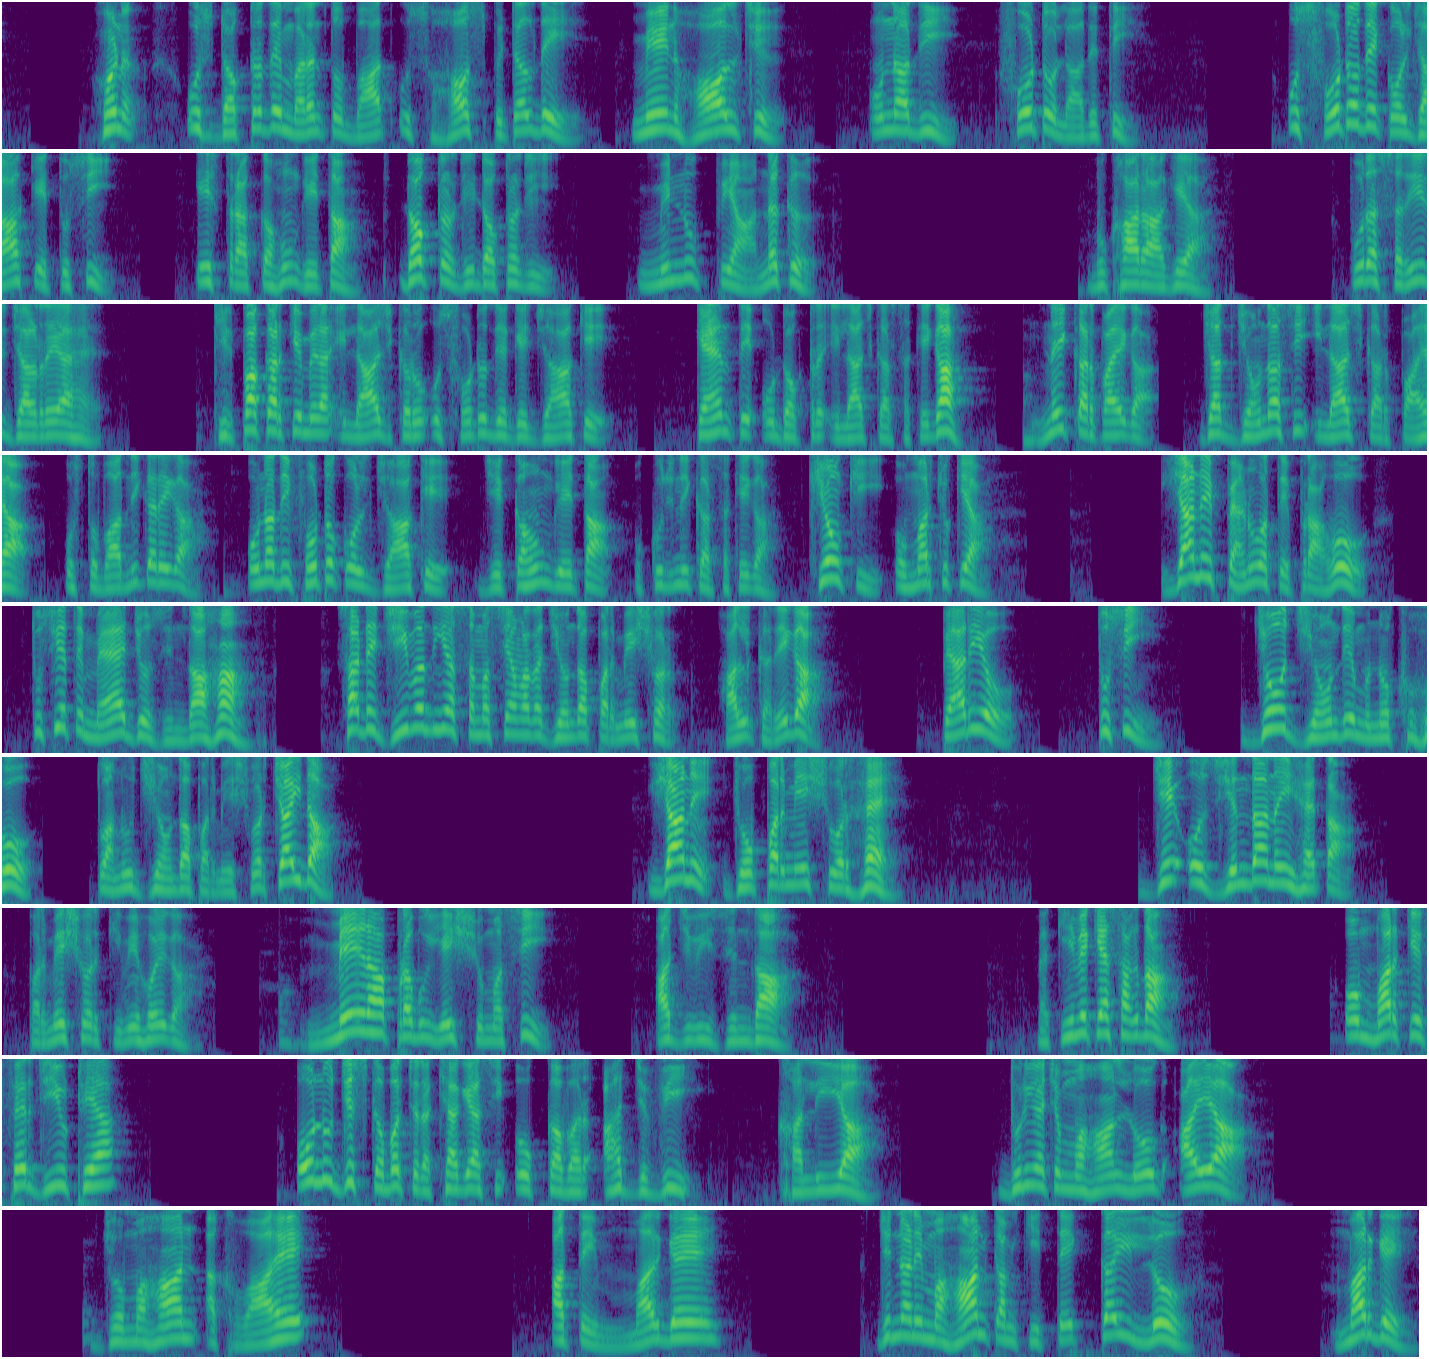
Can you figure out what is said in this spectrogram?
ਹੁਣ ਉਸ ਡਾਕਟਰ ਦੇ ਮਰਨ ਤੋਂ ਬਾਅਦ ਉਸ ਹਸਪੀਟਲ ਦੇ ਮੇਨ ਹਾਲ 'ਚ ਉਹਨਾਂ ਦੀ ਫੋਟੋ ਲਾ ਦਿੱਤੀ। ਉਸ ਫੋਟੋ ਦੇ ਕੋਲ ਜਾ ਕੇ ਤੁਸੀਂ ਇਸ ਤਰ੍ਹਾਂ ਕਹੋਗੇ ਤਾਂ, ਡਾਕਟਰ ਜੀ ਡਾਕਟਰ ਜੀ, ਮੈਨੂੰ ਭਿਆਨਕ ਬੁਖਾਰ ਆ ਗਿਆ। ਪੂਰਾ ਸਰੀਰ ਜਲ ਰਿਹਾ ਹੈ। ਕਿਰਪਾ ਕਰਕੇ ਮੇਰਾ ਇਲਾਜ ਕਰੋ। ਉਸ ਫੋਟੋ ਦੇ ਅੱਗੇ ਜਾ ਕੇ ਕਹਿਣ ਤੇ ਉਹ ਡਾਕਟਰ ਇਲਾਜ ਕਰ ਸਕੇਗਾ। ਨਹੀਂ ਕਰ ਪਾਏਗਾ। ਜਦ ਜਿਉਂਦਾ ਸੀ, ਇਲਾਜ ਕਰ ਪਾਇਆ, ਉਸ ਤੋਂ ਬਾਅਦ ਨਹੀਂ ਕਰੇਗਾ। ਉਹਨਾਂ ਦੀ ਫੋਟੋ ਕੋਲ ਜਾ ਕੇ ਜੇ ਕਹੂੰਗੇ ਤਾਂ ਉਹ ਕੁਝ ਨਹੀਂ ਕਰ ਸਕੇਗਾ, ਕਿਉਂਕਿ ਉਹ ਮਰ ਚੁੱਕਿਆ। ਯਾਨੀ ਭੈਣੋ ਅਤੇ ਭਰਾਵੋ, ਤੁਸੀਂ ਅਤੇ ਮੈਂ ਜੋ ਜ਼ਿੰਦਾ ਹਾਂ, ਸਾਡੇ ਜੀਵਨ ਦੀਆਂ ਸਮੱਸਿਆਵਾਂ ਦਾ ਜਿਉਂਦਾ ਪਰਮੇਸ਼ਵਰ ਹੱਲ ਕਰੇਗਾ। ਪਿਆਰਿਓ, ਤੁਸੀਂ ਜੋ ਜਿਉਂਦੇ ਮਨੁੱਖ ਹੋ, ਤੁਹਾਨੂੰ ਜਿਉਂਦਾ ਪਰਮੇਸ਼ਵਰ ਚਾਹੀਦਾ। ਯਾਨੀ ਜੋ ਪਰਮੇਸ਼ਵਰ ਹੈ ਜੇ ਉਹ ਜ਼ਿੰਦਾ ਨਹੀਂ ਹੈ ਤਾਂ ਪਰਮੇਸ਼ਵਰ ਕਿਵੇਂ ਹੋਏਗਾ? ਮੇਰਾ ਪ੍ਰਭੂ ਯੀਸ਼ੂ ਮਸੀਹ ਅੱਜ ਵੀ ਜ਼ਿੰਦਾ। ਮੈਂ ਕਿਵੇਂ ਕਹਿ ਸਕਦਾ ਉਹ ਮਰ ਕੇ ਫਿਰ ਜੀ ਉੱਠਿਆ। ਉਹਨੂੰ ਜਿਸ ਕਬਰ 'ਚ ਰੱਖਿਆ ਗਿਆ ਸੀ, ਉਹ ਕਬਰ ਅੱਜ ਵੀ ਖਾਲੀ ਆ। ਦੁਨੀਆ 'ਚ ਮਹਾਨ ਲੋਕ ਆਇਆ ਜੋ ਮਹਾਨ ਅਖਵਾਏ ਅਤੇ ਮਰ ਗਏ। ਜਿਨ੍ਹਾਂ ਨੇ ਮਹਾਨ ਕੰਮ ਕੀਤੇ, ਕਈ ਲੋਕ ਮਰ ਗਏ,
